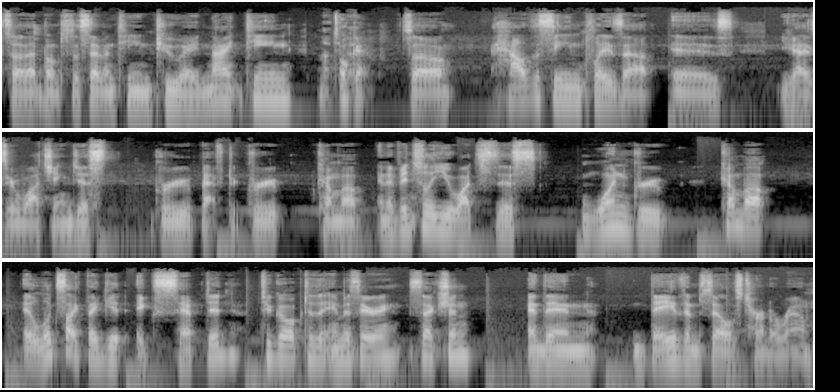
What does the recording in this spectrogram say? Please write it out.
so that bumps to 17 to a 19. Not too Okay, bad. so how the scene plays out is you guys are watching just group after group come up, and eventually you watch this one group come up. It looks like they get accepted to go up to the emissary section, and then they themselves turn around,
